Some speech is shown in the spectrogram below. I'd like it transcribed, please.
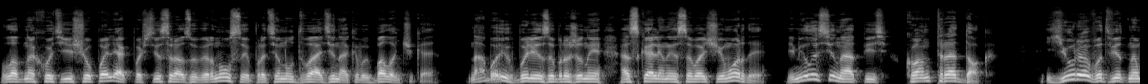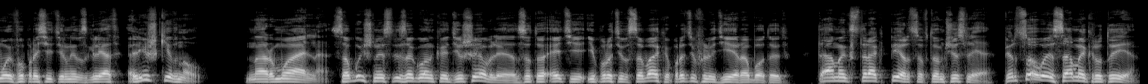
Ладно, хоть еще поляк почти сразу вернулся и протянул два одинаковых баллончика. На обоих были изображены оскаленные собачьи морды, имелась и надпись «Контрадок». Юра в ответ на мой вопросительный взгляд лишь кивнул. «Нормально. С обычной слезогонкой дешевле, зато эти и против собак, и против людей работают. Там экстракт перца в том числе. Перцовые самые крутые».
